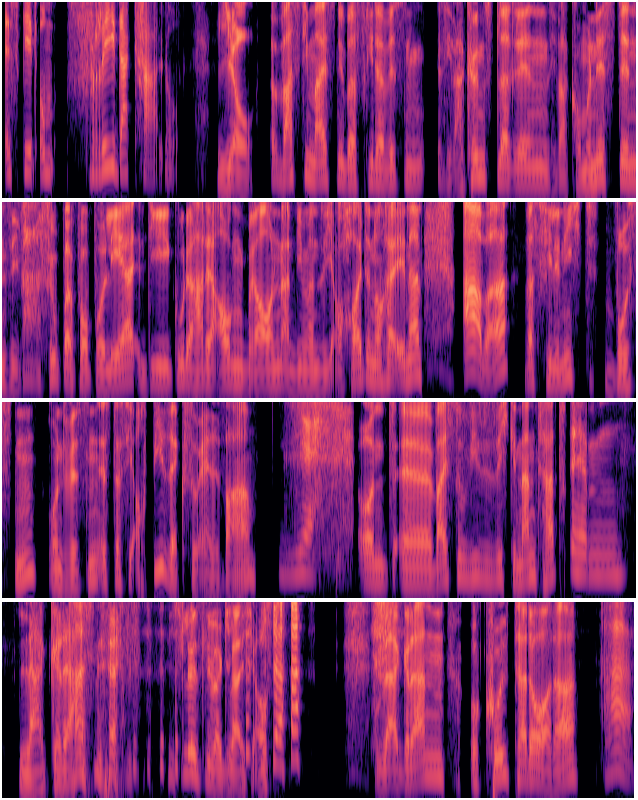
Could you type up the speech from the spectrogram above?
Es geht um Frida Kahlo. Yo, was die meisten über Frida wissen, sie war Künstlerin, sie war Kommunistin, sie war super populär, die gute hatte Augenbrauen, an die man sich auch heute noch erinnert. Aber was viele nicht wussten und wissen, ist, dass sie auch bisexuell war Yeah. Und äh, weißt du, wie sie sich genannt hat? Ähm. La Gran. ich löse lieber gleich auf. ja. La Gran Occultadora. Ah.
